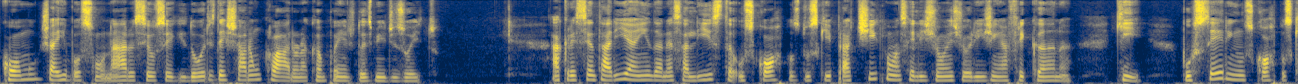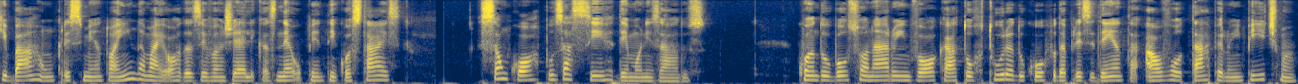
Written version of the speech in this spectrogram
como Jair Bolsonaro e seus seguidores deixaram claro na campanha de 2018. Acrescentaria ainda nessa lista os corpos dos que praticam as religiões de origem africana, que, por serem os corpos que barram um crescimento ainda maior das evangélicas neopentecostais, são corpos a ser demonizados. Quando o Bolsonaro invoca a tortura do corpo da presidenta ao votar pelo impeachment,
